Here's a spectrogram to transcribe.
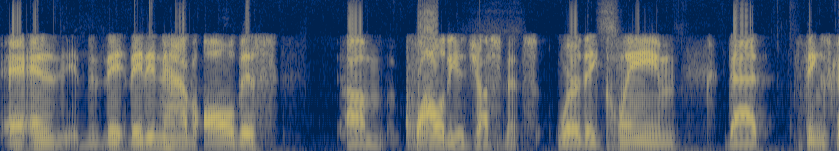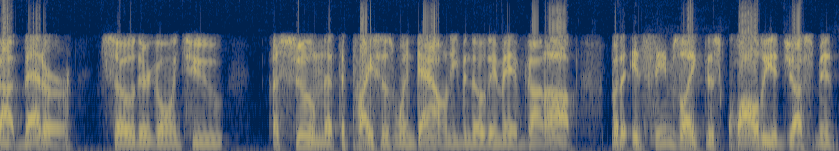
and, and they they didn't have all this um, quality adjustments where they claim that things got better, so they're going to assume that the prices went down, even though they may have gone up. But it seems like this quality adjustment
